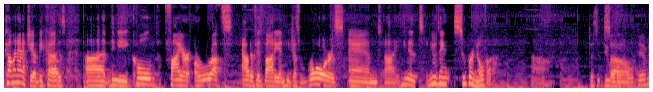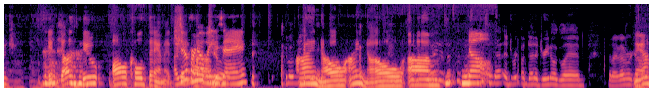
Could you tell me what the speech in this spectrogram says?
coming at you because uh, the cold fire erupts out of his body and he just roars and uh, he is using supernova. Um, Does it do So- all cold damage? it does do all cold damage. Supernova, want you say? I'm know, I know. Um, That's the best no. that adre- undead adrenal gland that I've ever Yeah.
